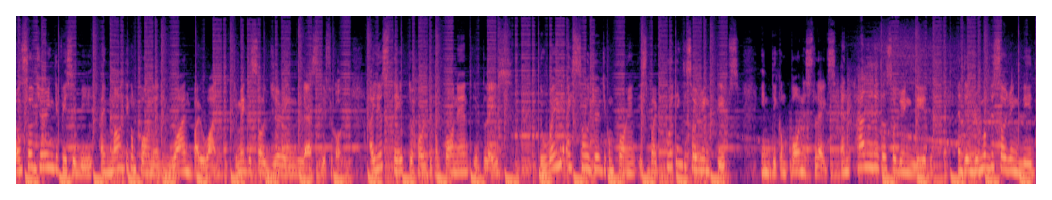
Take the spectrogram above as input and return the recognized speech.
On soldering the PCB, I mount the component one by one to make the soldering less difficult. I use tape to hold the component in place. The way I solder the component is by putting the soldering tips in the component's legs and add a little soldering lead and then remove the soldering lead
